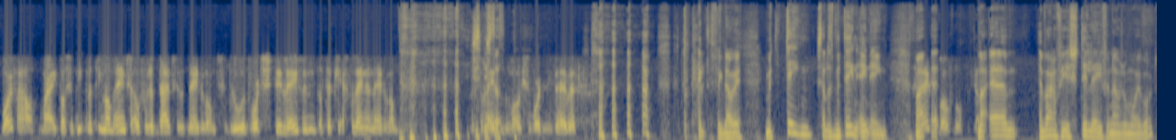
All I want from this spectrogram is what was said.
Mooi verhaal. Maar ik was het niet met die man eens over het Duits en het Nederlands. Ik bedoel, het woord stilleven, dat heb je echt alleen in Nederland. dat is toch Is een dat- van de mooiste woorden die we hebben. Kijk, dat vind ik nou weer... Meteen staat het meteen 1-1. Maar, eh, bovenop. Ja. maar ehm, en waarom vind je stilleven nou zo'n mooi woord?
